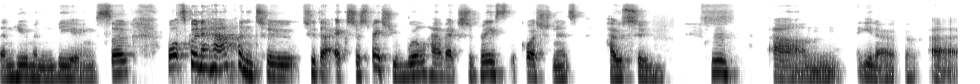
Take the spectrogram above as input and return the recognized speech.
than human beings. So, what's going to happen to to that extra space? You will have extra space. The question is, how soon? Mm. Um, you know, uh,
